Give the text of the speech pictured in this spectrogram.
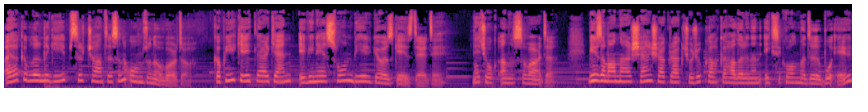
Ayakkabılarını giyip sırt çantasını omzuna vurdu. Kapıyı kilitlerken evine son bir göz gezdirdi. Ne çok anısı vardı. Bir zamanlar şen şakrak çocuk kahkahalarının eksik olmadığı bu ev,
